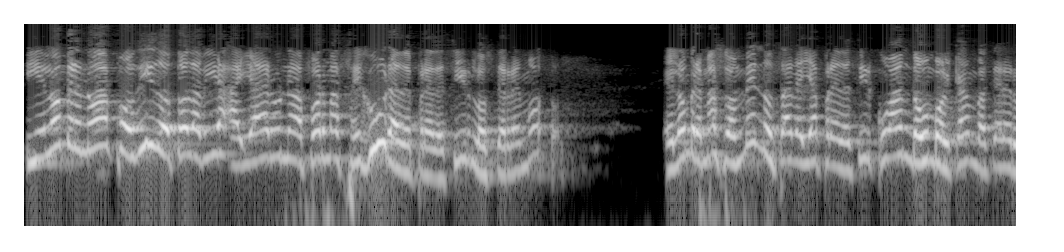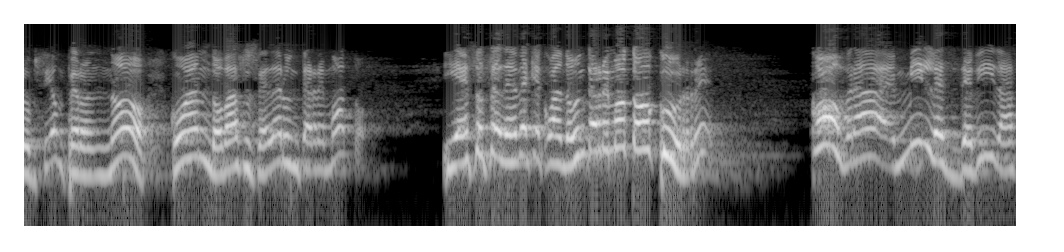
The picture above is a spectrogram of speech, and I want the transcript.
y el hombre no ha podido todavía hallar una forma segura de predecir los terremotos. El hombre más o menos sabe ya predecir cuándo un volcán va a hacer erupción, pero no cuándo va a suceder un terremoto. Y eso se debe que cuando un terremoto ocurre, cobra miles de vidas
